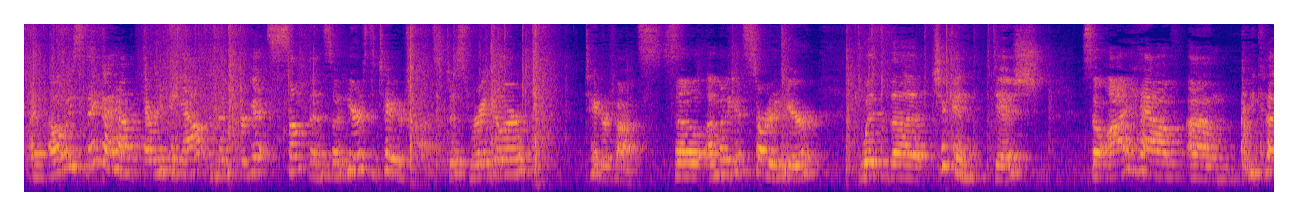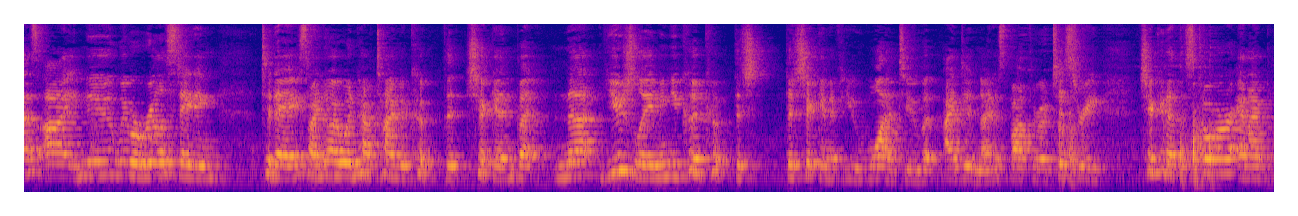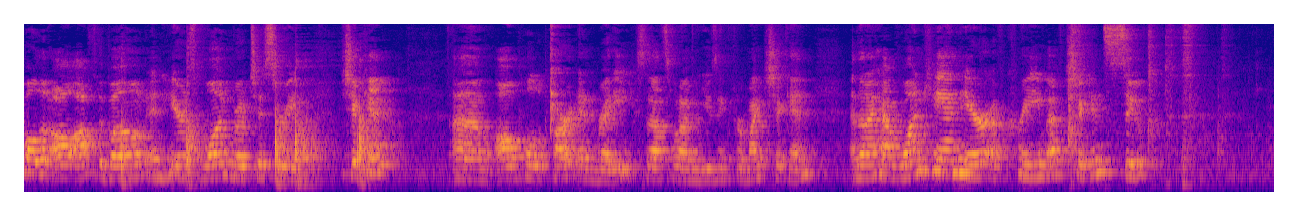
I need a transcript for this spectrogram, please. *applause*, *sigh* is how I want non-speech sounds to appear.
I always think I have everything out and then forget something. So here's the tater tots. Just regular tater tots. So I'm going to get started here with the chicken dish. So I have, um, because I knew we were real estating today, so I knew I wouldn't have time to cook the chicken, but not usually, I mean you could cook the, the chicken if you wanted to, but I didn't. I just bought the rotisserie chicken at the store and I pulled it all off the bone and here's one rotisserie chicken um, all pulled apart and ready. So that's what I'm using for my chicken. And then I have one can here of cream of chicken soup.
